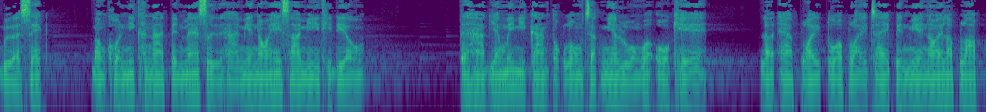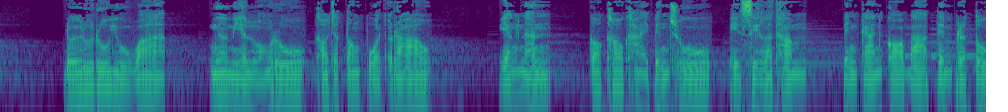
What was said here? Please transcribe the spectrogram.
เบื่อเซ็ก บางคนนี่ขนาดเป็นแม่สื่อหาเมียน้อยให้สามีทีเดียว แต่หากยังไม่มีการตกลงจากเมียหลวงว่าโอเค แล้วแอบปล่อยตัวปล่อยใจเป็นเมียน้อยลับๆ โดยรู้ๆอยู่ว่า เมื่อเมียหลวงรู้เขาจะต้องปวดร้าว อย่างนั้นก็เข้าข่ายเป็นชู้ ผิดศีลธรรม เป็นการก่อบาปเต็มประตู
